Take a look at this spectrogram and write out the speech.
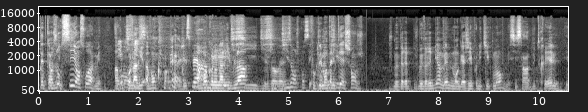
Peut-être qu'un jour, si en soi, mais avant qu'on arrive, avant qu'on, J'espère. avant hein, qu'on en arrive là, genre, euh, 10 ans, je pense. faut que les mentalités elles changent. Je me verrais, je me verrais bien même m'engager politiquement, mais si c'est un but réel et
